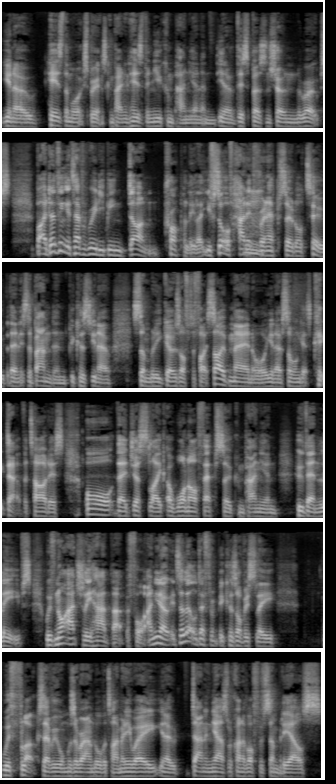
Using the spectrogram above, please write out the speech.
you know, here's the more experienced companion, here's the new companion, and, you know, this person's shown the ropes. But I don't think it's ever really been done properly. Like you've sort of had it hmm. for an episode or two, but then it's abandoned because, you know, somebody goes off to fight Cybermen or, you know, someone gets kicked out of the TARDIS or they're just like a one off episode companion who then leaves. We've not actually had that before. And, you know, it's a little different because obviously with Flux, everyone was around all the time anyway. You know, Dan and Yaz were kind of off with somebody else.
